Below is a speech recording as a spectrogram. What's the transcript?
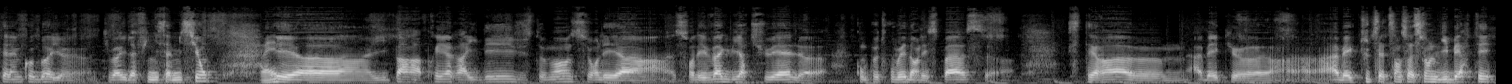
tel un cowboy. euh, tu vois, il a fini sa mission Ouais. et euh, il part après rider justement sur les euh, sur les vagues virtuelles euh, qu'on peut trouver dans l'espace. euh, etc. euh, avec euh, avec toute cette sensation de liberté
